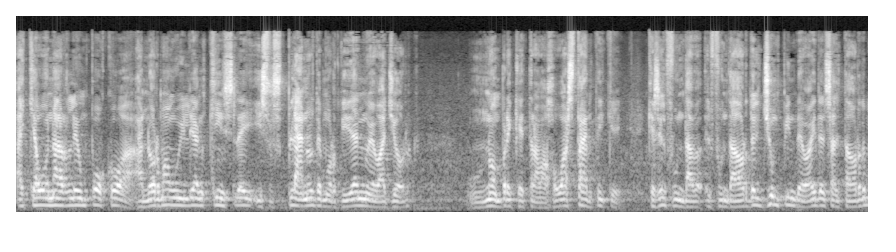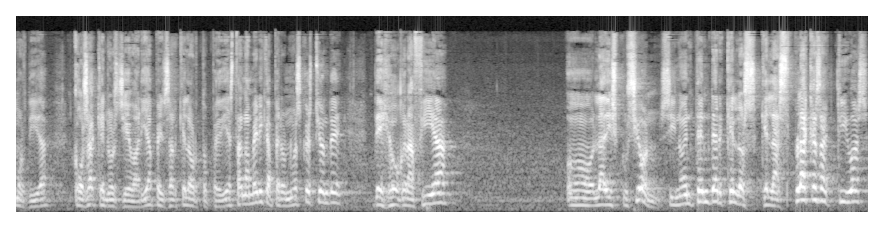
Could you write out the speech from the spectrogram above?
hay que abonarle un poco a, Norman William Kingsley y sus planos de mordida en Nueva York, un hombre que trabajó bastante y que, que es el, fundador del jumping device, del saltador de mordida, cosa que nos llevaría a pensar que la ortopedia está en América, pero no es cuestión de, de geografía la discusión, sino entender que, los, que las placas activas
